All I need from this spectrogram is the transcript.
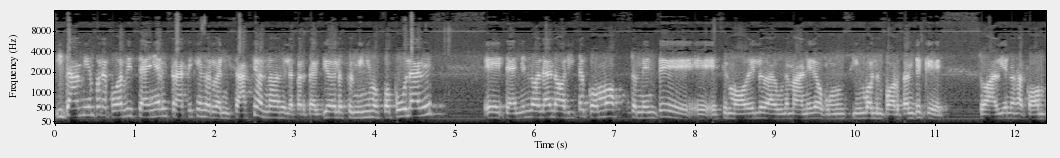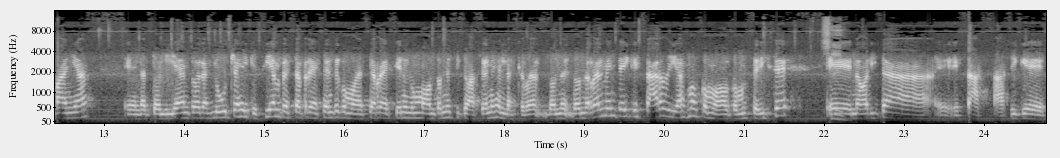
y también para poder diseñar estrategias de organización, ¿no? desde la perspectiva de los feminismos populares, eh, teniéndola ahorita como justamente eh, este modelo de alguna manera o como un símbolo importante que todavía nos acompaña en la actualidad en todas las luchas y que siempre está presente, como decía recién, en un montón de situaciones en las que donde, donde realmente hay que estar, digamos, como, como se dice, eh, no, ahorita eh, está. Así que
